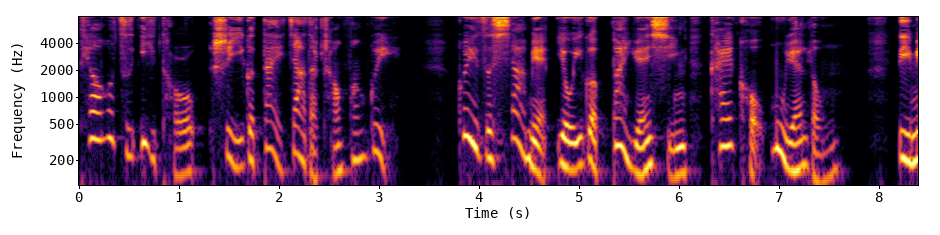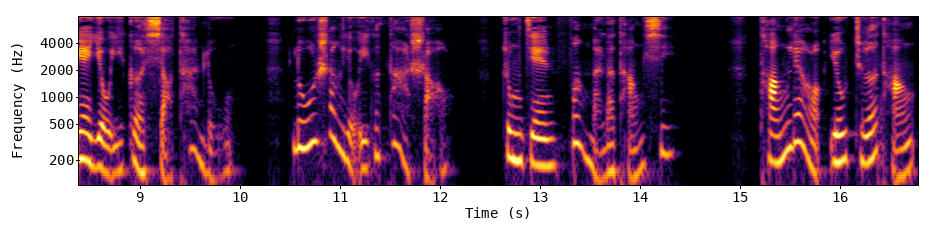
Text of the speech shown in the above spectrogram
挑子一头是一个带架的长方柜，柜子下面有一个半圆形开口木圆笼，里面有一个小炭炉，炉上有一个大勺，中间放满了糖稀。糖料由蔗糖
